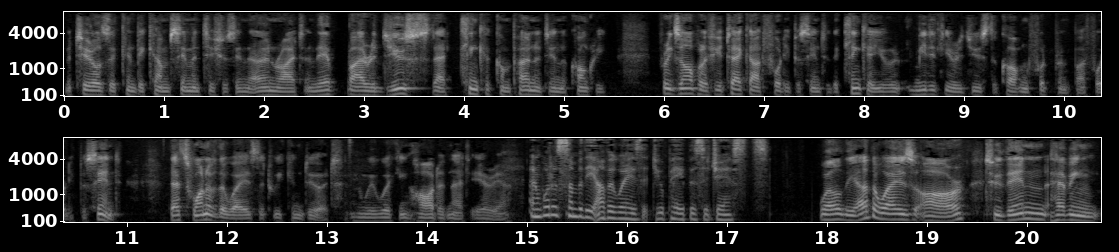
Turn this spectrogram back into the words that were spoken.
materials that can become cementitious in their own right and thereby reduce that clinker component in the concrete. For example, if you take out 40% of the clinker, you immediately reduce the carbon footprint by 40%. That's one of the ways that we can do it, and we're working hard in that area. And what are some of the other ways that your paper suggests? Well, the other ways are to then having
